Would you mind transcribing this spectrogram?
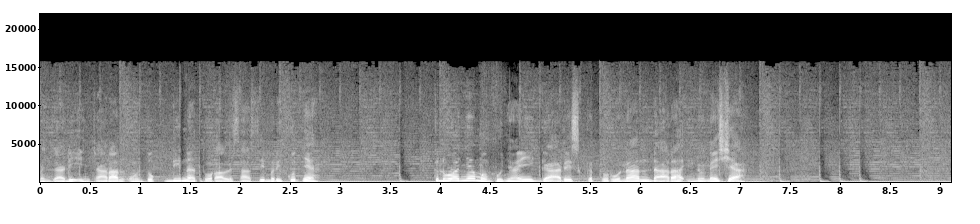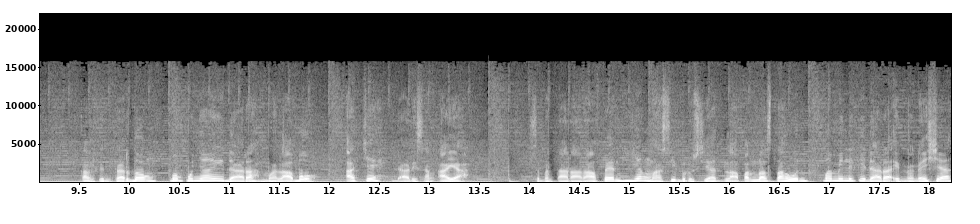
menjadi incaran untuk dinaturalisasi berikutnya. Keduanya mempunyai garis keturunan darah Indonesia. Calvin Verdong mempunyai darah Melabo, Aceh dari sang ayah. Sementara Raven yang masih berusia 18 tahun memiliki darah Indonesia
